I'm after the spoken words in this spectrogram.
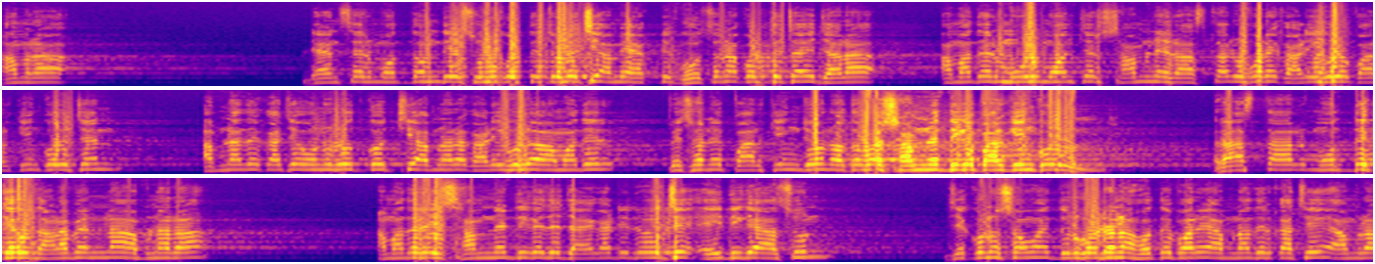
আমরা ড্যান্সের মাধ্যম দিয়ে শুরু করতে চলেছি। আমি একটি ঘোষণা করতে চাই, যারা আমাদের মূল মঞ্চের সামনে রাস্তার উপরে গাড়িগুলো পার্কিং করেছেন। আপনাদের কাছে অনুরোধ করছি, আপনারা গাড়িগুলো আমাদের পেছনে পার্কিং জোন অথবা সামনের দিকে পার্কিং করুন। রাস্তার মধ্যে কেউ দাঁড়াবেন না আপনারা। আমাদের এই সামনের দিকে যে জায়গাটি রয়েছে, এই দিকে আসুন। যে কোনো সময় দুর্ঘটনা হতে পারে আপনাদের কাছে। আমরা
